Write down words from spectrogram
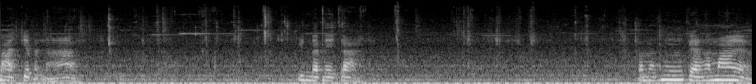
บ้านเก็บอันนากินแบบนี้จ้ะ กำลังหุ้งแกงน้ำไม้อะ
